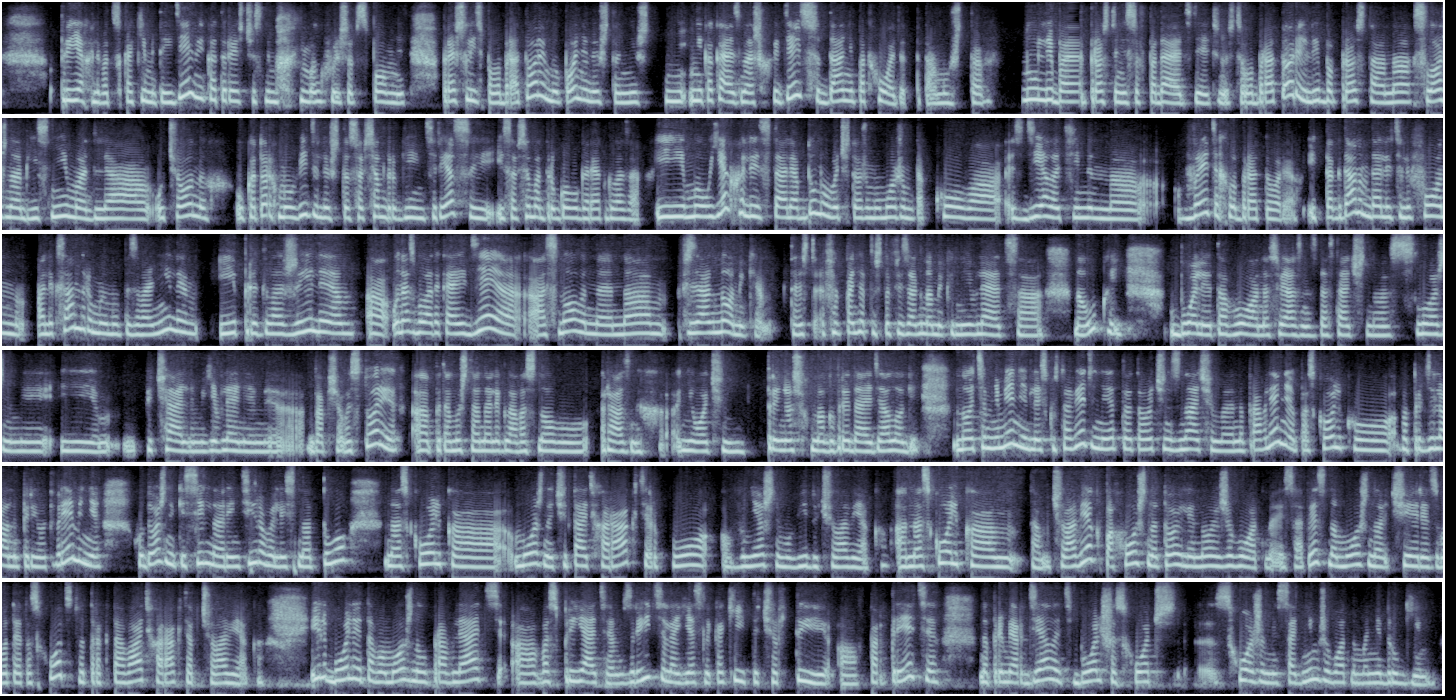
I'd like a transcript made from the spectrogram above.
приехали вот с какими-то идеями, которые я сейчас не могу, не могу уже вспомнить, прошлись по лаборатории, мы поняли, что ни, никакая из наших идей сюда не подходит, потому что ну, либо просто не совпадает с деятельностью лаборатории, либо просто она сложно объяснима для ученых, у которых мы увидели, что совсем другие интересы и совсем от другого горят глаза. И мы уехали и стали обдумывать, что же мы можем такого сделать именно в этих лабораториях. И тогда нам дали телефон Александра, мы ему позвонили и предложили... Uh, у нас была такая идея, основанная на физиогномике. То есть понятно, что физиогномика не является наукой. Более того, она связана с достаточно сложными и печальными явлениями вообще в истории, а, потому что она легла в основу разных не очень принесших много вреда идеологий. Но, тем не менее, для искусствоведения это, это очень значимое направление, поскольку в определенный период времени художники сильно ориентировались на то, насколько можно читать характер по внешнему виду человека, а насколько там, человек похож на то или иное животное. И, соответственно, можно через вот это сходство трактовать характер человека. Или, более того, можно управлять э, восприятием зрителя, если какие-то черты э, в портрете, например, делать больше схож, схожими с одним животным, а не другим.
